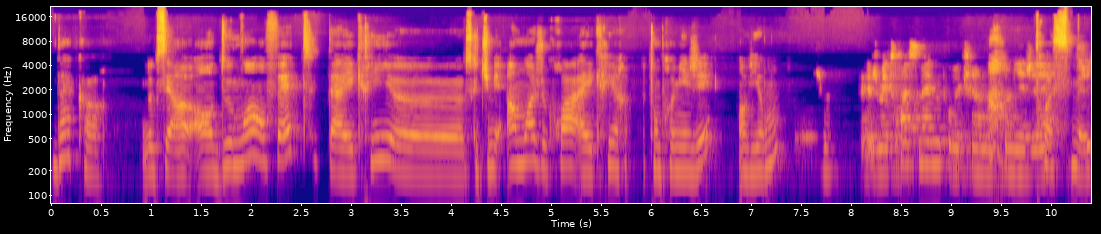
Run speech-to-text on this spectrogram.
D'accord. Donc c'est en deux mois en fait, tu as écrit euh, parce que tu mets un mois je crois à écrire ton premier jet environ. Je mets trois semaines pour écrire mon premier jet. Trois semaines.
